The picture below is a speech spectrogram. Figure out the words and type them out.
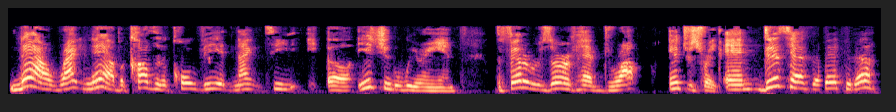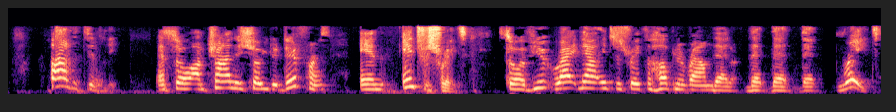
Now, right now, because of the COVID-19 uh, issue that we're in, the Federal Reserve have dropped interest rates. And this has affected us positively. And so I'm trying to show you the difference in interest rates. So if you right now interest rates are hovering around that that that that rate.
